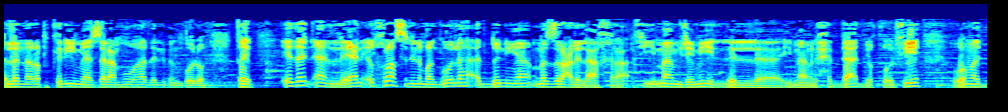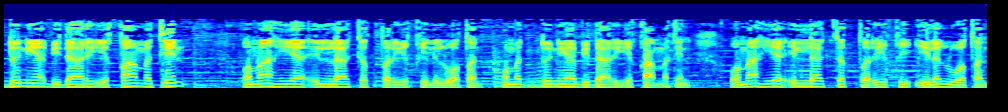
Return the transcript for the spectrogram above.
لنا رب كريم يا سلام هو هذا اللي بنقوله. طيب إذا يعني الخلاصة اللي نبغى نقولها الدنيا مزرعة للآخرة. في إمام جميل للإمام الحداد بيقول فيه وما الدنيا بدار إقامة وما هي إلا كالطريق للوطن وما الدنيا بدار إقامة وما هي إلا كالطريق إلى الوطن.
